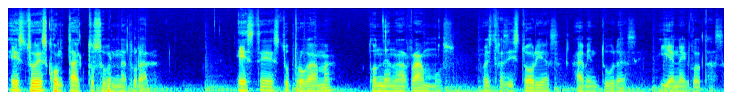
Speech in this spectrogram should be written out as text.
Esto es Contacto Sobrenatural. Este es tu programa donde narramos nuestras historias, aventuras y anécdotas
